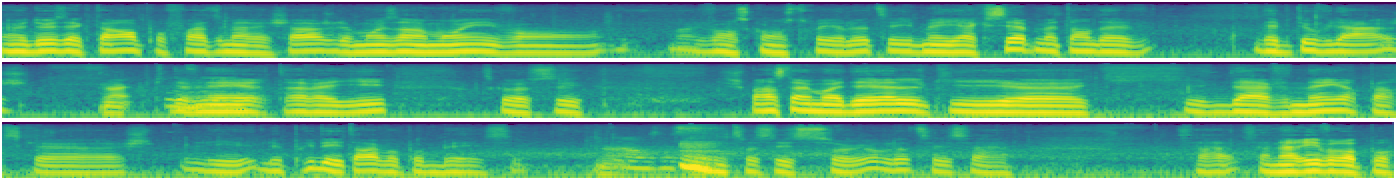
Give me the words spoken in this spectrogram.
un deux hectares pour faire du maraîchage, de moins en moins, ils vont, ils vont se construire là. tu sais. Mais ils acceptent, mettons, d'habiter au village, Ouais. puis de venir travailler. En tout cas, c'est, je pense que c'est un modèle qui, euh, qui est d'avenir parce que je- les- le prix des terres ne va pas baisser. Non, c'est ça. Ça, c'est sûr. Là, tu sais, ça, ça, ça n'arrivera pas.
